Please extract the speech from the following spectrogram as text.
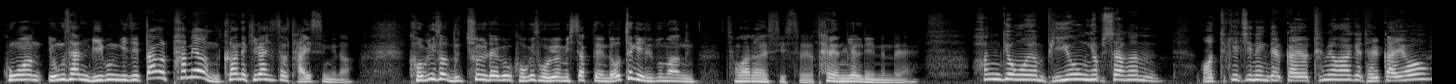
공원, 용산 미군 기지 땅을 파면 그 안에 기관 시설 다 있습니다. 거기서 누출되고 거기서 오염이 시작되는데 어떻게 일부만 정화를 할 수 있어요? 다 연결돼 있는데. 환경오염 비용 협상은 어떻게 진행될까요? 투명하게 될까요?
